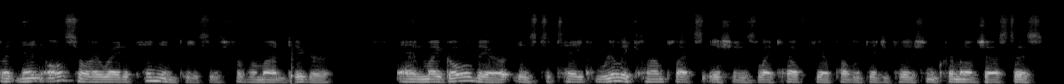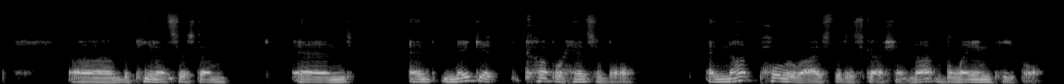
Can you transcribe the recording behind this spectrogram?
But then also I write opinion pieces for Vermont Digger. And my goal there is to take really complex issues like healthcare, public education, criminal justice, um, the penal system, and and make it comprehensible and not polarize the discussion, not blame people.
